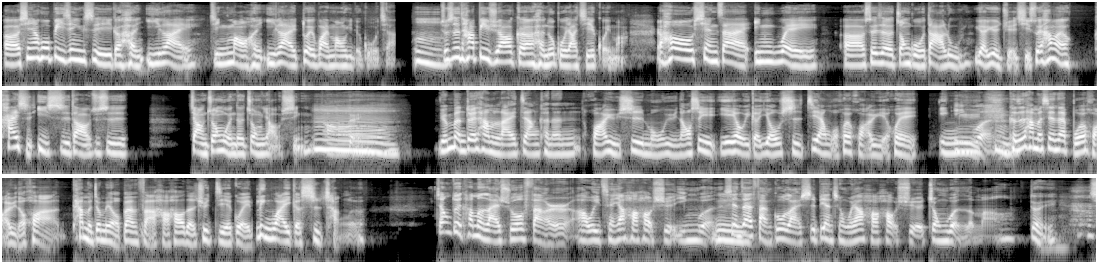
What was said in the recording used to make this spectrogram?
呃，新加坡毕竟是一个很依赖经贸、很依赖对外贸易的国家，嗯，就是它必须要跟很多国家接轨嘛。然后现在因为呃，随着中国大陆越来越崛起，所以他们开始意识到就是讲中文的重要性。嗯，对，原本对他们来讲，可能华语是母语，然后是也有一个优势。既然我会华语，也会。英语，英文，可是他们现在不会华语的话，他们就没有办法好好的去接轨另外一个市场了。这样对他们来说，反而啊，我以前要好好学英文，嗯、现在反过来是变成我要好好学中文了吗？对，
